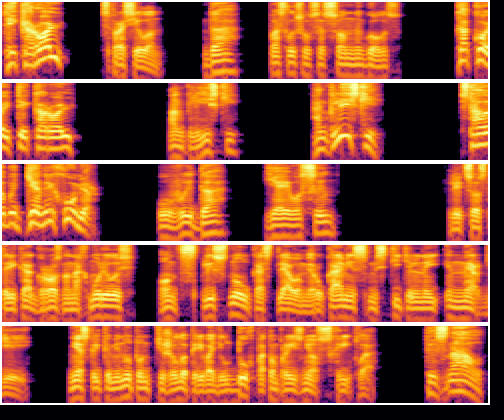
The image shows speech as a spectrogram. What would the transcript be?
«Ты король?» — спросил он. «Да», — послышался сонный голос. «Какой ты король?» «Английский». «Английский? Стало быть, Генрих умер». «Увы, да, я его сын». Лицо старика грозно нахмурилось, он всплеснул костлявыми руками с мстительной энергией. Несколько минут он тяжело переводил дух, потом произнес схрипло. «Ты знал,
